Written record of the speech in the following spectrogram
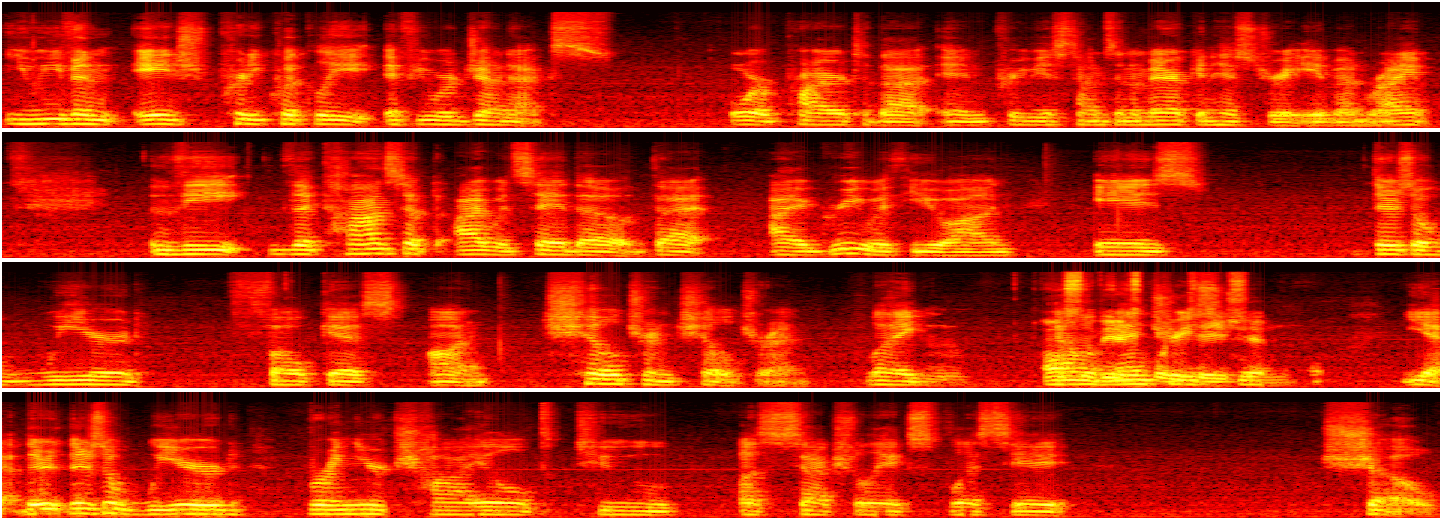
you even aged pretty quickly if you were Gen X or prior to that in previous times in American history even, right? The the concept I would say though that I agree with you on is there's a weird focus on children children. Like Mhm. Also, the exploitation. school. Yeah, there, there's a weird bring your child to a sexually explicit show.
